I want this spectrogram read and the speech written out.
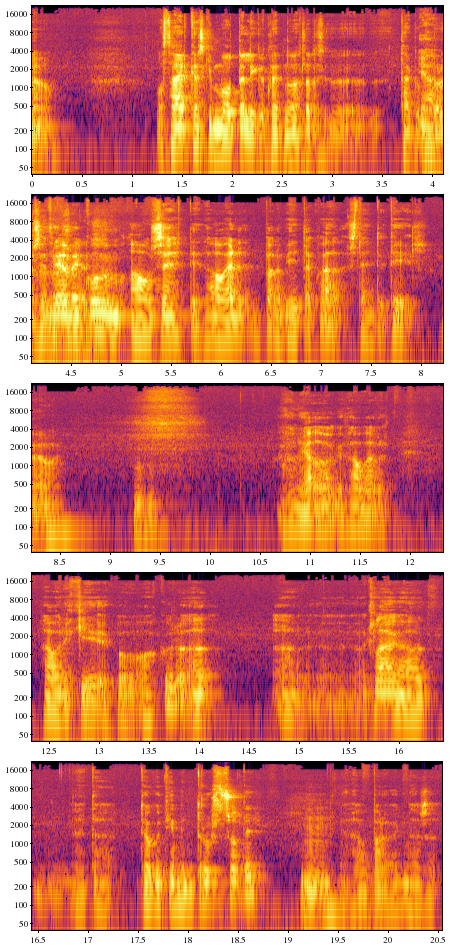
já. Og þær kannski móta líka hvernig þú ætlar að taka Já, upp bara og sinni þegar og við komum á setti þá er bara að vita hvað stendur til. Já, mhm. þannig að það var það var ekki upp á okkur að, að, að klaga að þetta tökutíminn drúst svolítið. Mm. en það var bara vegna þess að,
